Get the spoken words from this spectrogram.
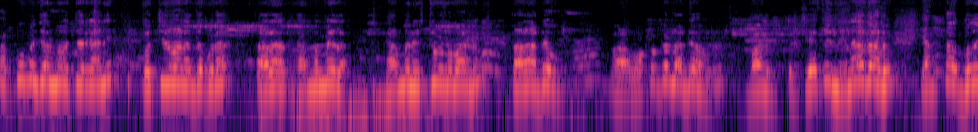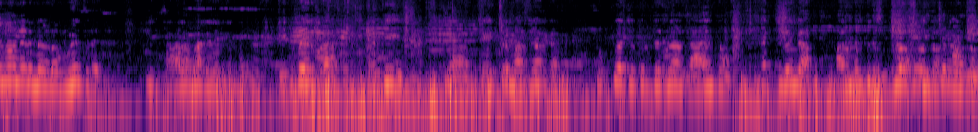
తక్కువ మంది జన్మ వచ్చారు కానీ వచ్చిన వాళ్ళంతా కూడా చాలా ధర్మం మీద ధర్మ నిష్ఠ ఉన్న వాళ్ళు చాలా అంటే ఒక్కొక్కళ్ళు అంటే వాళ్ళు చేసే నినాదాలు ఎంత అద్భుతంగా ఉండేది మేము అలా ఊహించలేదు. ఇది చాలా బాగా జరిగింది. ఇకపై కూడా ప్రతి చైత్ర మాసం శుక్ల చతుర్దశి నాడు సాయంత్రం ఖచ్చితంగా హనుమంతుడి విజయోత్సవం జరగకూడదు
